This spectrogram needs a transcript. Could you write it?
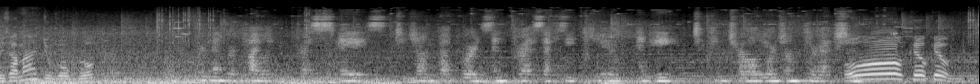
Bisa maju goblok. Remember pilot, press space to jump upwards and press FZQ and E to control your jump direction. Oh, oke oke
